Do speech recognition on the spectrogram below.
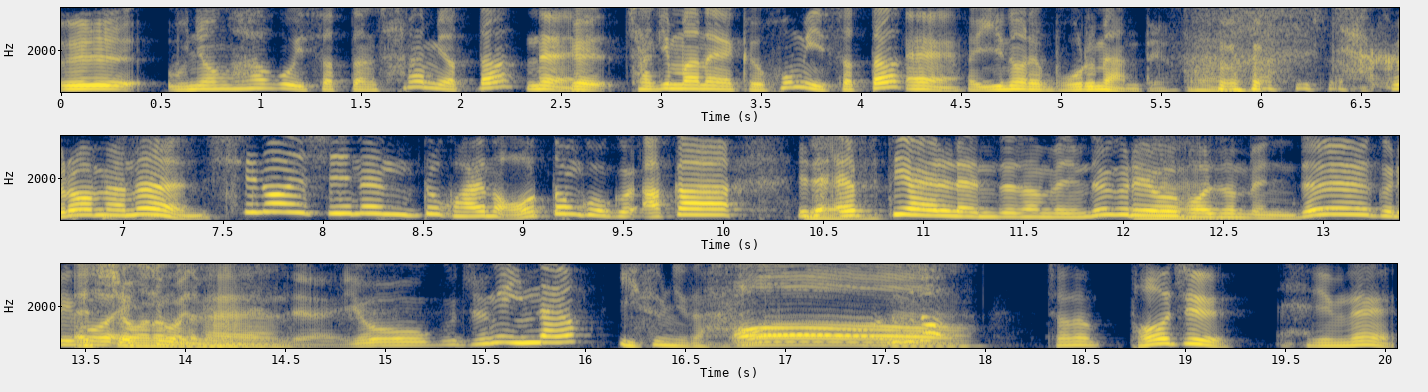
을 운영하고 있었던 사람이었다? 네. 그 자기만의 그 홈이 있었다? 네. 이 노래 모르면 안 돼요. 자, 그러면 신원 씨는 또 과연 어떤 곡을 아까 이제 네. FT 아일랜드 선배님들 그리고 네. 버즈 선배님들 그리고 SG SG 원 원어블 선배님들 요 중에 있나요? 있습니다. 어, 누구죠? 저는 버즈 님의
